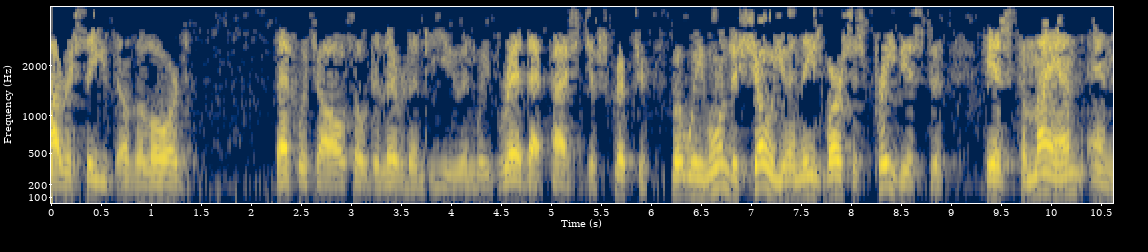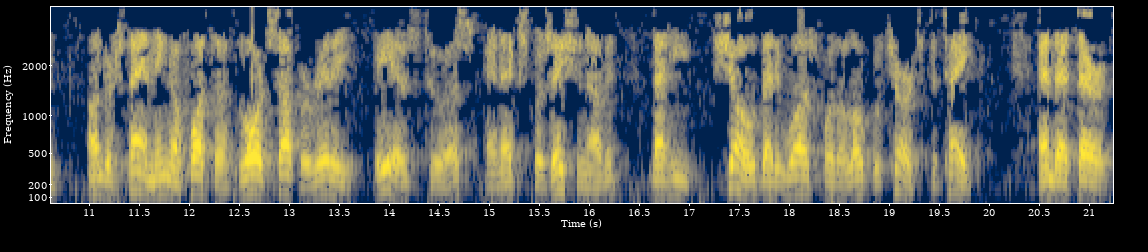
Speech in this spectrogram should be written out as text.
I received of the Lord that which I also delivered unto you. And we've read that passage of Scripture. But we wanted to show you in these verses previous to his command and understanding of what the Lord's Supper really is to us, an exposition of it, that he showed that it was for the local church to take, and that there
